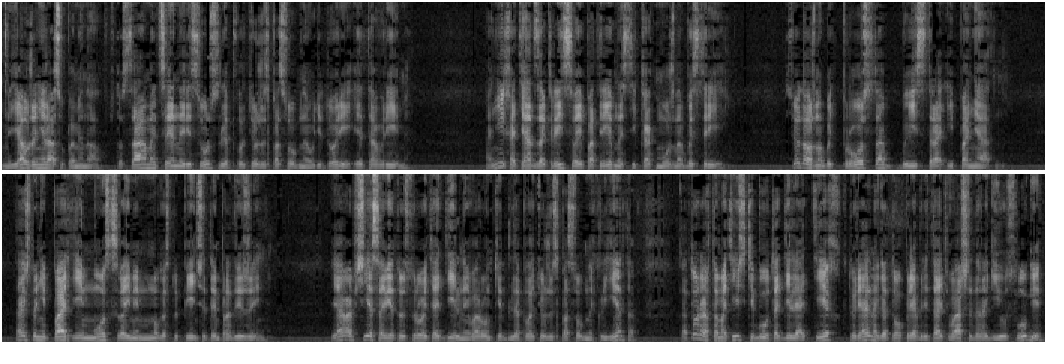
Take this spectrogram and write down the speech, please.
я уже не раз упоминал, что самый ценный ресурс для платежеспособной аудитории – это время. Они хотят закрыть свои потребности как можно быстрее. Все должно быть просто, быстро и понятно. Так что не парьте им мозг своими многоступенчатым продвижением. Я вообще советую строить отдельные воронки для платежеспособных клиентов, которые автоматически будут отделять тех, кто реально готов приобретать ваши дорогие услуги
